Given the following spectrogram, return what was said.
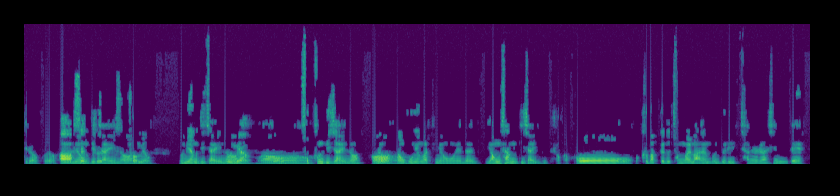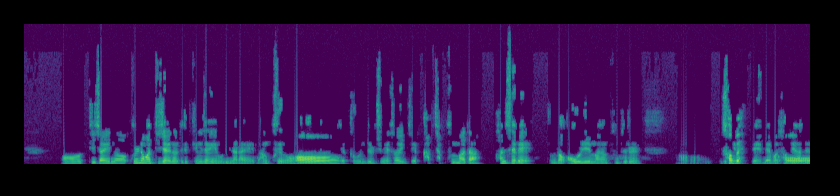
필요하고요. 아, 조명 세트, 디자이너, 조명, 음향 디자이너, 음향, 뭐 어, 소품 디자이너, 어. 그리고 어 떤 공연 같은 경우에는 영상 디자인도 들어가고, 오, 그 밖에도 정말 많은 분들이 참여를 하시는데, 어, 디자이너, 훌륭한 디자이너들이 굉장히 우리나라에 많고요. 어, 그분들 중에서 이제 각 작품마다 컨셉에 좀 더 어울릴 만한 분들을 어, 섭외. 네, 매번 섭외하는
